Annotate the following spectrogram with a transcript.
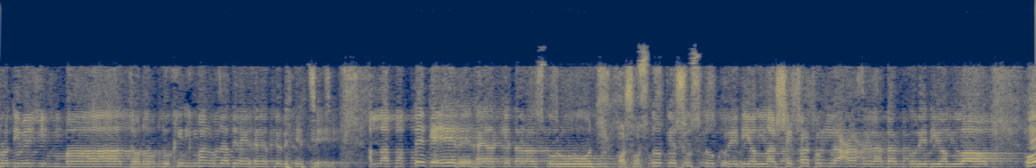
প্রতিবেশী, মা জনম দুঃখিনী মা যাদের হায়াতে রয়েছে। আল্লাহ প্রত্যেকের হায়াতকে দারাজ করুন, অসুস্থকে সুস্থ করে দিও আল্লাহ শেফাকুল্লাহ আজিলা দান করে দিও আল্লাহ ও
